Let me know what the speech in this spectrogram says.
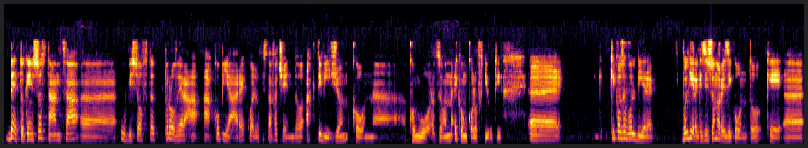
detto che in sostanza uh, Ubisoft proverà a copiare quello che sta facendo Activision con, uh, con Warzone e con Call of Duty. Uh, che cosa vuol dire? Vuol dire che si sono resi conto che eh,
